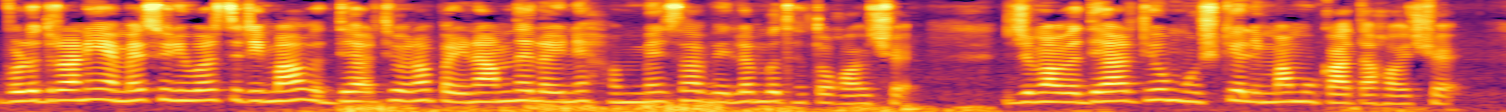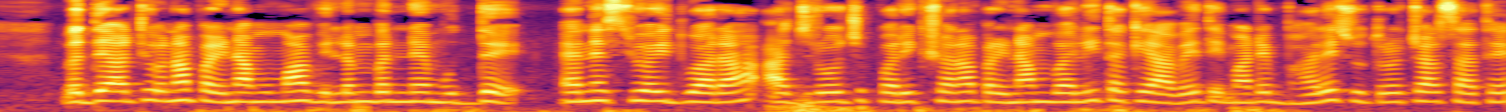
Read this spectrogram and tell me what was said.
વડોદરાની એમએસ યુનિવર્સિટીમાં વિદ્યાર્થીઓના પરિણામને લઈને હંમેશા વિલંબ થતો હોય છે, જેમાં વિદ્યાર્થીઓ મુશ્કેલીમાં મુકાતા હોય છે. વિદ્યાર્થીઓના પરિણામોમાં વિલંબનને મુદ્દે એનએસયુઆઈ દ્વારા આજરોજ પરીક્ષાના પરિણામ વહેલી તકે આવે તે માટે ભારે સૂત્રોચ્ચાર સાથે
